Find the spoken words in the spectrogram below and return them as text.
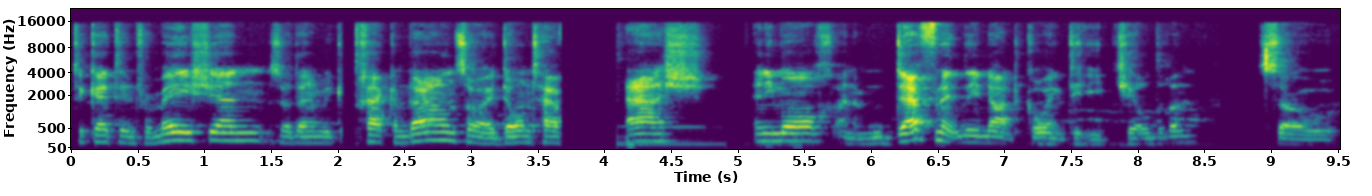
to get information. So then we can track him down. So I don't have Ash anymore, and I'm definitely not going to eat children. So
